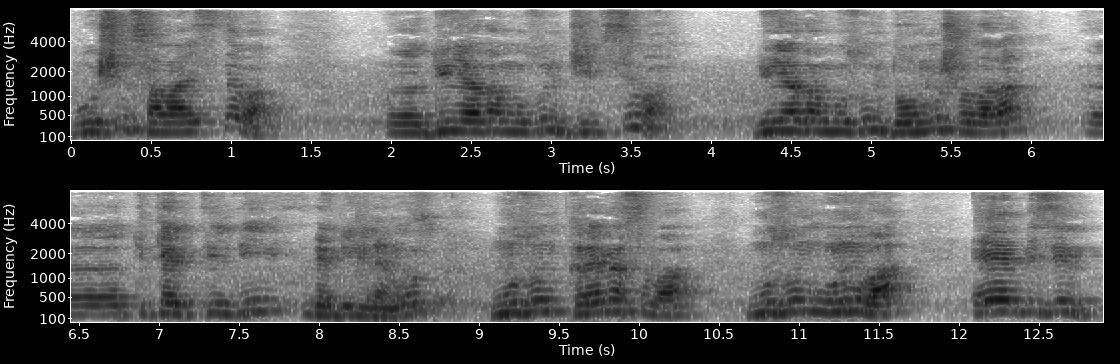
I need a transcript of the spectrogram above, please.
bu işin sanayisi de var. Ee, Dünyada muzun cipsi var. Dünyada muzun donmuş olarak e, tüketildiği de biliniyor. Kreması. Muzun kreması var, muzun unu var. Eğer bizim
